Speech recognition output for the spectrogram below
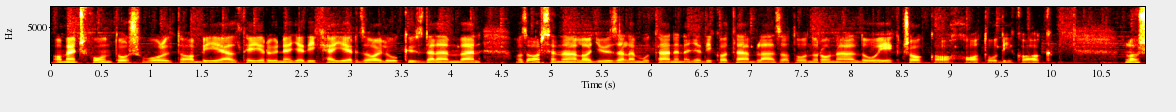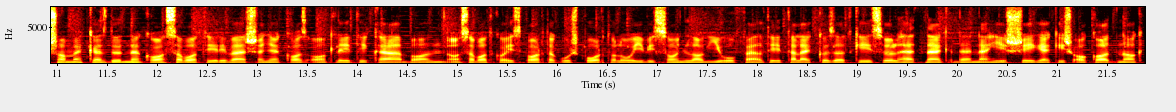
A meccs fontos volt a BL térő negyedik helyért zajló küzdelemben. Az Arsenal a győzelem után negyedik a táblázaton, Ronaldoék csak a hatodikak. Lassan megkezdődnek a szabadtéri versenyek az atlétikában, a szabadkai Spartakus sportolói viszonylag jó feltételek között készülhetnek, de nehézségek is akadnak.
